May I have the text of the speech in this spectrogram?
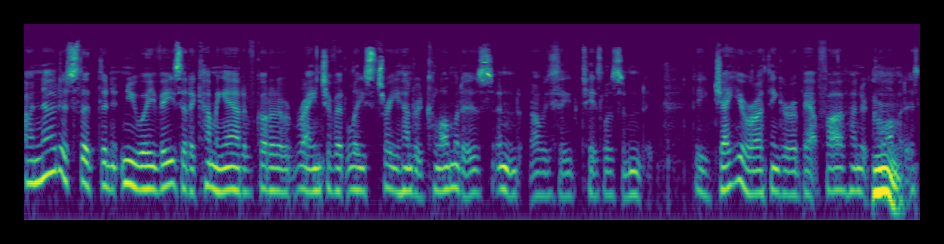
I noticed that the new EVs that are coming out have got a range of at least 300 kilometres, and obviously Teslas and the Jaguar, I think, are about 500 Mm. kilometres.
